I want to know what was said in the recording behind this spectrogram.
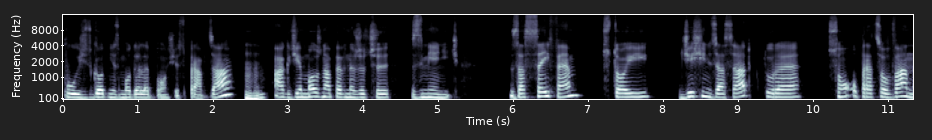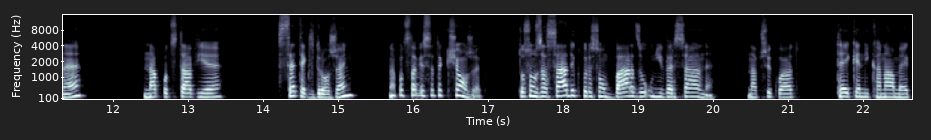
pójść zgodnie z modelem, bo on się sprawdza, Mhm. a gdzie można pewne rzeczy zmienić. Za safe'em stoi 10 zasad, które są opracowane na podstawie setek wdrożeń, na podstawie setek książek. To są zasady, które są bardzo uniwersalne. Na przykład take an economic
